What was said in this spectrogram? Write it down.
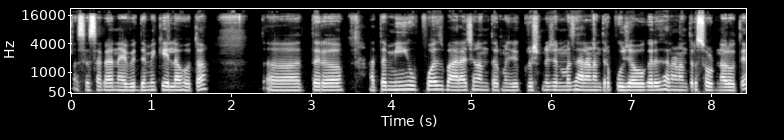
असं सगळा नैवेद्य मी केला होता. तर आता मी उपवास बाराच्या नंतर म्हणजे कृष्ण जन्म झाल्यानंतर पूजा वगैरे झाल्यानंतर सोडणार होते.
